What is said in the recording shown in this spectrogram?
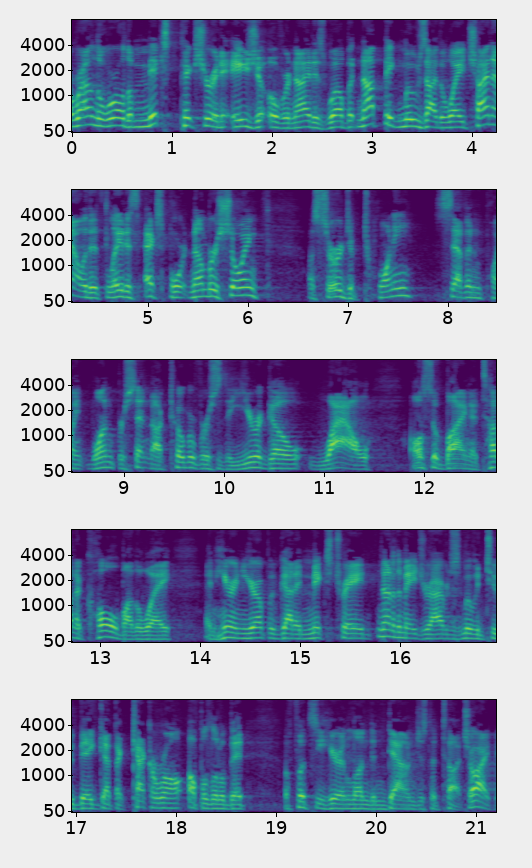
around the world, a mixed picture in Asia overnight as well, but not big moves either way. China with its latest export numbers showing a surge of 27.1% in October versus a year ago. Wow. Also buying a ton of coal, by the way. And here in Europe, we've got a mixed trade. None of the major averages moving too big. Got the CAC up a little bit. A FTSE here in London down just a touch. All right,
